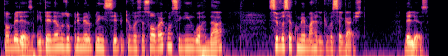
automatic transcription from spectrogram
Então, beleza. Entendemos o primeiro princípio que você só vai conseguir engordar se você comer mais do que você gasta. Beleza.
